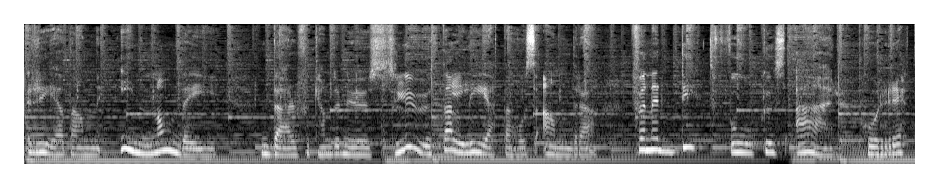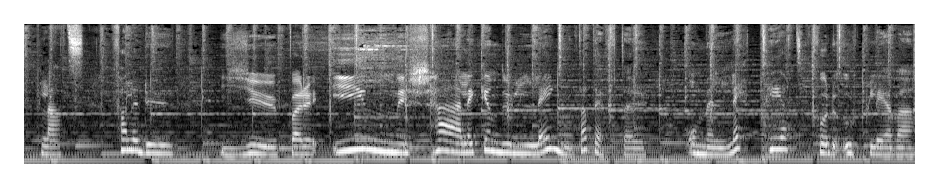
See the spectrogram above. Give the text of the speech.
redan inom dig. Därför kan du nu sluta leta hos andra. För när ditt fokus är på rätt plats faller du djupare in i kärleken du längtat efter och med lätthet får du uppleva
